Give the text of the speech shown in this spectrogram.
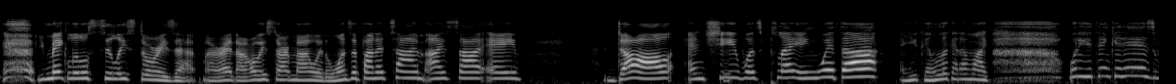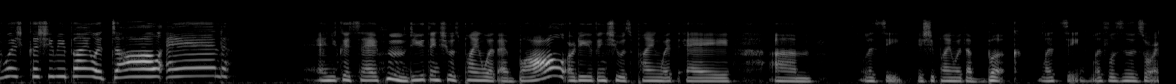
you make little silly stories up. All right. I always start mine with Once upon a time, I saw a doll and she was playing with a. And you can look at them like, what do you think it is? What could she be playing with? Doll and. And you could say, hmm, do you think she was playing with a ball or do you think she was playing with a. Um, let's see, is she playing with a book? Let's see. Let's listen to the story.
